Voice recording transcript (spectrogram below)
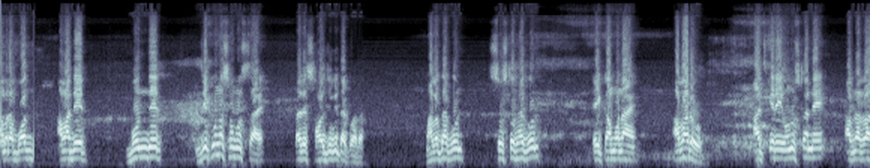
আমরা বদ্ধ আমাদের বোনদের যে কোনো সমস্যায় তাদের সহযোগিতা করা। ভালো থাকুন, সুস্থ থাকুন। এই কামনায় আবারও আজকের এই অনুষ্ঠানে আপনারা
